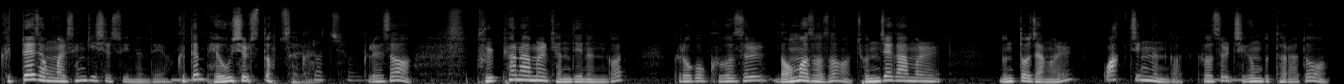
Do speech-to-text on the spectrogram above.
그때 정말 생기실 수 있는데요. 그땐 음. 배우실 수도 없어요. 그렇죠. 그래서 불편함을 견디는 것, 그리고 그것을 넘어서서 존재감을 눈도장을 꽉 찍는 것, 그것을 음. 지금부터라도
